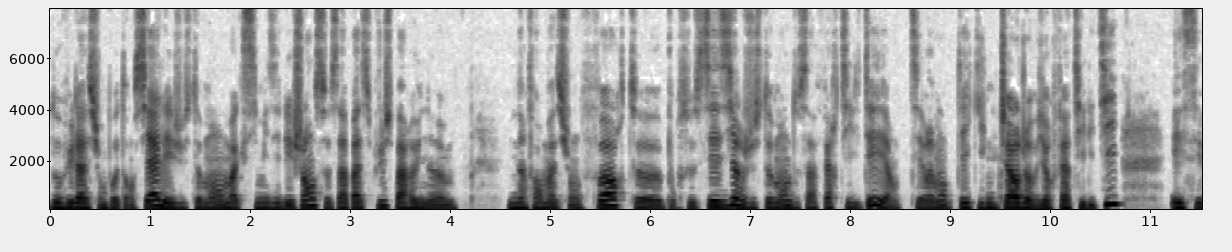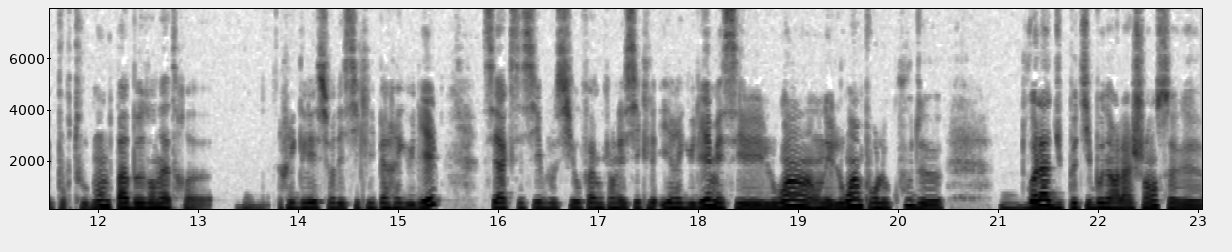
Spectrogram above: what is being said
d'ovulation potentielle et justement maximiser les chances. Ça passe plus par une une information forte euh, pour se saisir justement de sa fertilité. Hein. C'est vraiment taking charge of your fertility et c'est pour tout le monde, pas besoin d'être euh, réglé sur des cycles hyper réguliers. C'est accessible aussi aux femmes qui ont les cycles irréguliers, mais c'est loin, on est loin pour le coup de voilà du petit bonheur la chance euh,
